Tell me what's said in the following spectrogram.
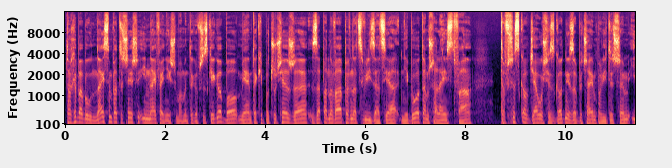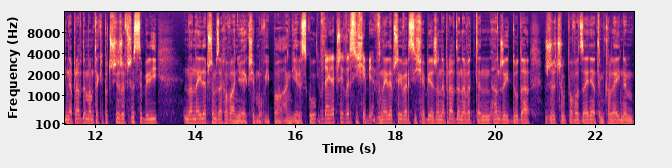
to chyba był najsympatyczniejszy i najfajniejszy moment tego wszystkiego, bo miałem takie poczucie, że zapanowała pewna cywilizacja, nie było tam szaleństwa. To wszystko działo się zgodnie z obyczajem politycznym i naprawdę mam takie poczucie, że wszyscy byli na najlepszym zachowaniu, jak się mówi po angielsku. W najlepszej wersji siebie. W najlepszej wersji siebie, że naprawdę nawet ten Andrzej Duda życzył powodzenia tym kolejnym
